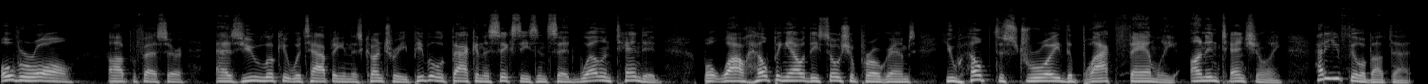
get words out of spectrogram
Overall, uh, Professor, as you look at what's happening in this country, people look back in the 60s and said, well intended, but while helping out with these social programs, you help destroy the black family unintentionally. How do you feel about that?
